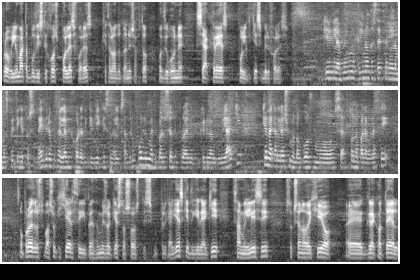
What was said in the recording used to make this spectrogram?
προβλήματα που δυστυχώς πολλές φορές, και θέλω να το τονίσω αυτό, οδηγούν σε ακραίες πολιτικές συμπεριφορές. Κύριε Λαβίνο, κλείνοντας, θα ήθελα να μας πείτε για το συνέδριο που θα λάβει χώρα την Κυριακή στην Αλεξανδρούπολη με την παρουσία του Προέδρου του κ. Ανδουλάκη και να καλέσουμε τον κόσμο σε αυτό να παραβρεθεί. Ο πρόεδρος του Πασούκη είχε έρθει, υπενθυμίζω, και στο ΣΟΣ της Πυρκαγιάς και την Κυριακή θα μιλήσει στο ξενοδοχείο ε, Γκρεκοτέλ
